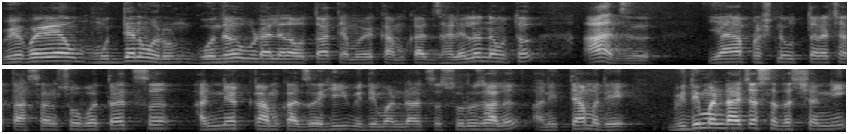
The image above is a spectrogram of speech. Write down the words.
वेगवेगळ्या मुद्द्यांवरून गोंधळ उडालेला होता त्यामुळे कामकाज झालेलं नव्हतं. आज या प्रश्न उत्तराच्या तासांसोबतच अन्य कामकाजही विधिमंडळाचं सुरू झालं आणि त्यामध्ये विधिमंडळाच्या सदस्यांनी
